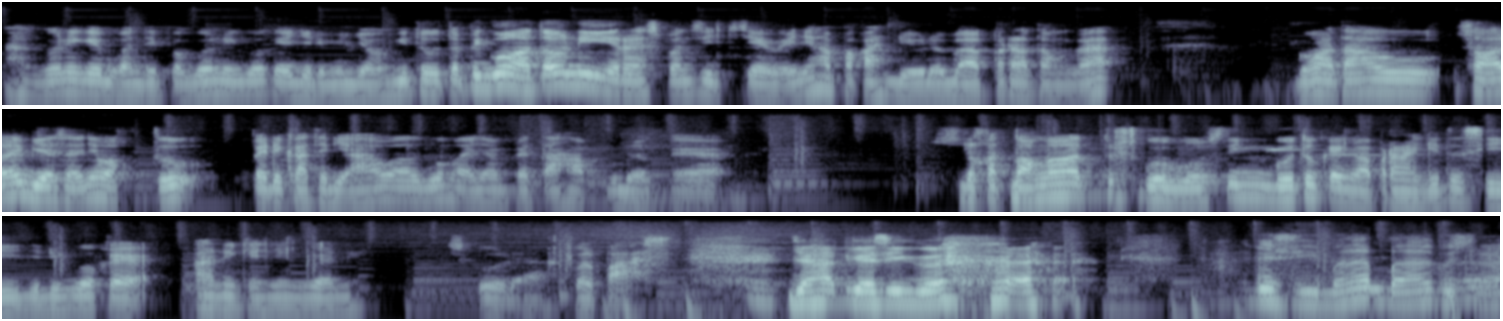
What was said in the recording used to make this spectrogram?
ah gue nih kayak bukan tipe gue nih. Gue kayak jadi menjauh gitu. Tapi gue nggak tahu nih respon si ceweknya apakah dia udah baper atau enggak gue nggak tahu. Soalnya biasanya waktu PDKT di awal gue nggak nyampe tahap udah kayak dekat banget terus gue ghosting gue tuh kayak nggak pernah gitu sih jadi gue kayak ah kayaknya enggak nih terus gue gue lepas jahat gak sih gue Agak sih, malah bagus lah.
